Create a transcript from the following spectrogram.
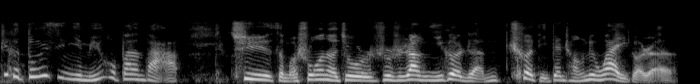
这个东西你没有办法去怎么说呢？就是就是让一个人彻底变成另外一个人，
